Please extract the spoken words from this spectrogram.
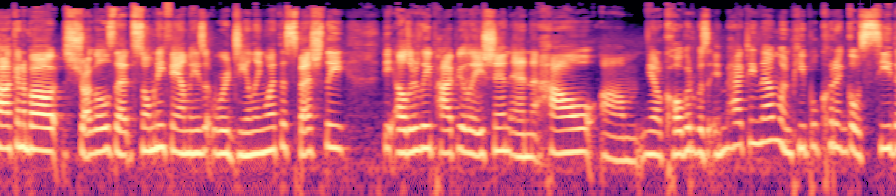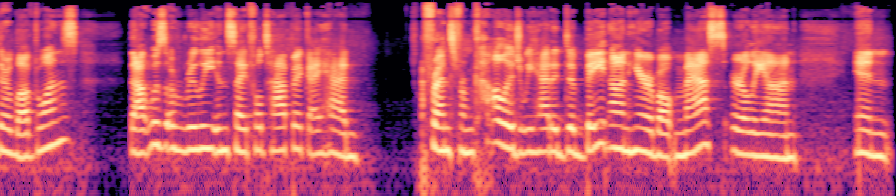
talking about struggles that so many families were dealing with especially the elderly population and how um, you know covid was impacting them when people couldn't go see their loved ones that was a really insightful topic i had friends from college. We had a debate on here about mass early on in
